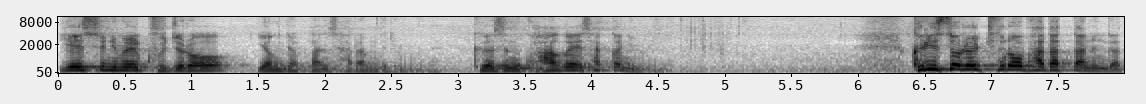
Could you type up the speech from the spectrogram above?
예수님을 구주로 영접한 사람들입니다. 그것은 과거의 사건입니다. 그리스도를 주로 받았다는 것,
